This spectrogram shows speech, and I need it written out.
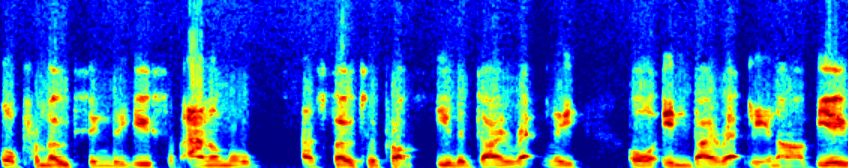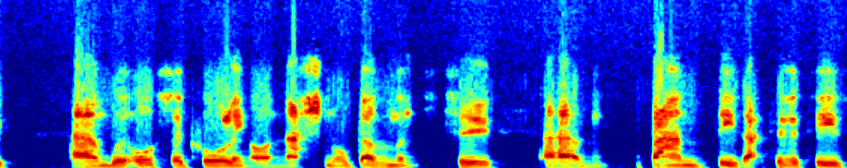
or promoting the use of animals as photo props, either directly or indirectly, in our view. Um, we're also calling on national governments to um, ban these activities.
